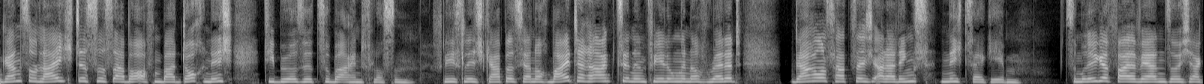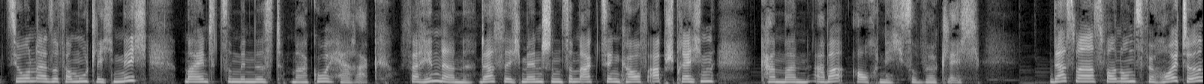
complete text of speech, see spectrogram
Ganz so leicht ist es aber offenbar doch nicht, die Börse zu beeinflussen. Schließlich gab es ja noch weitere Aktienempfehlungen auf Reddit. Daraus hat sich allerdings nichts ergeben. Zum Regelfall werden solche Aktionen also vermutlich nicht, meint zumindest Marco Herak. Verhindern, dass sich Menschen zum Aktienkauf absprechen, kann man aber auch nicht so wirklich. Das war's von uns für heute.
